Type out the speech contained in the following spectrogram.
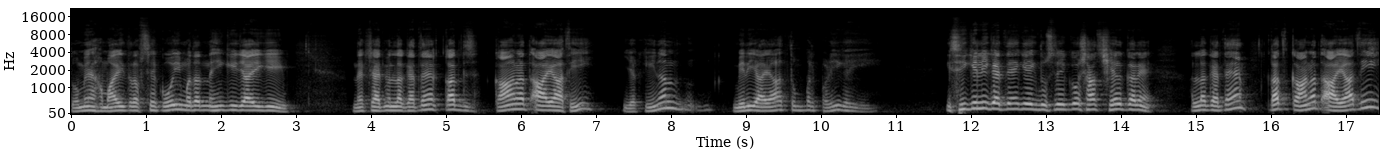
तुम्हें हमारी तरफ़ से कोई मदद नहीं की जाएगी। नेक्स्ट आयत में अल्लाह कहते हैं, कद कानत आयाती, यकीनन मेरी आयात तुम पर पड़ी गई। इसी के लिए कहते हैं कि एक दूसरे को साथ शेयर करें। अल्लाह कहते हैं, कद कानत आयाती,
